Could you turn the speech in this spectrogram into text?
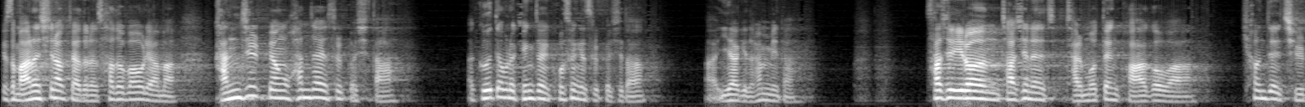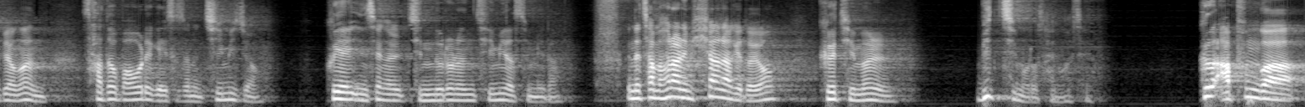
그래서 많은 신학자들은 사도 바울이 아마 간질병 환자였을 것이다. 그것 때문에 굉장히 고생했을 것이다. 아, 이야기를 합니다. 사실 이런 자신의 잘못된 과거와 현재 질병은 사도 바울에게 있어서는 짐이죠. 그의 인생을 짓누르는 짐이었습니다. 근데 참 하나님 희한하게도요, 그 짐을 믿짐으로 사용하세요. 그 아픔과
